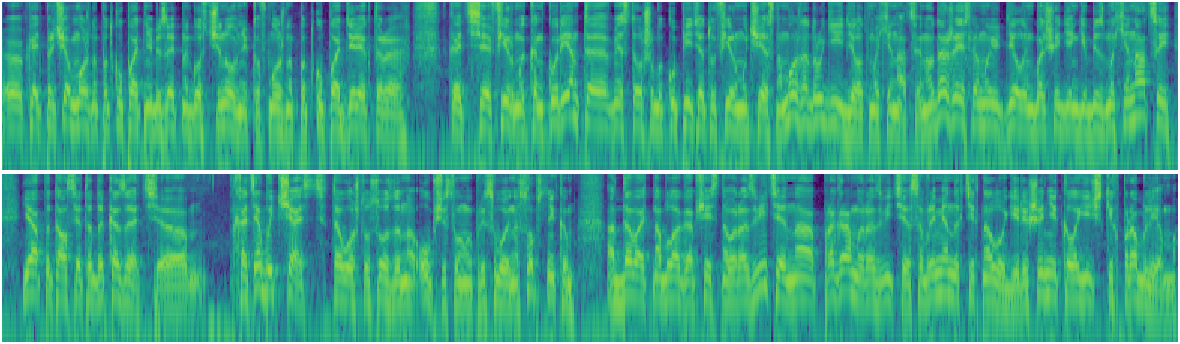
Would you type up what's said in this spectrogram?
э, причем можно подкупать не обязательно госчиновников, можно подкупать директора фирмы конкурента вместо того, чтобы купить эту фирму честно. Можно другие делать махинации. Но даже если мы делаем большие деньги без махинаций, я пытался это доказать э, хотя бы часть того, что создано обществом и присвоено собственникам, отдавать на благо общественного развития, на программы развития современных технологий, решения экологических проблем,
